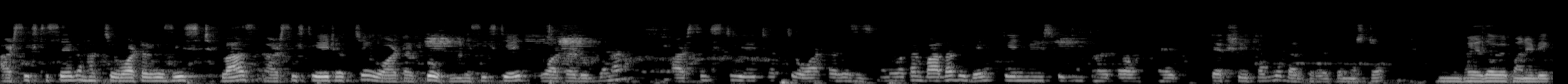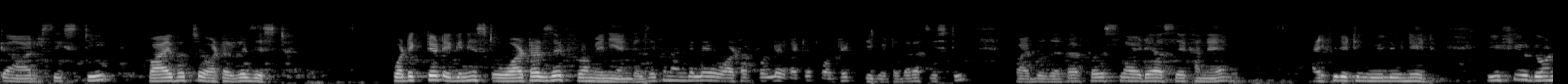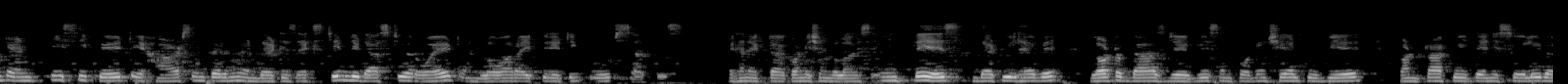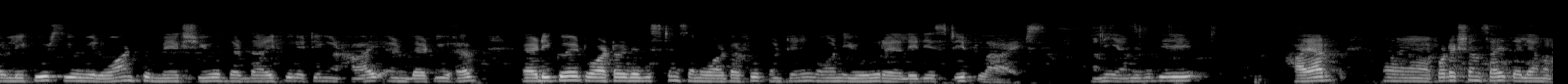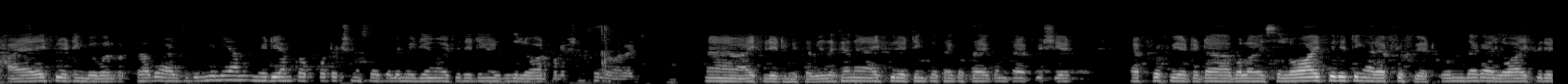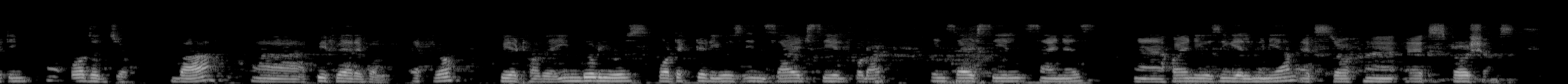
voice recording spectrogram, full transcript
আর সিক্সটি সেভেন হচ্ছে ওয়াটার রেজিস্ট প্লাস আর সিক্সটি এইট হচ্ছে ওয়াটার প্রুফ মানে সিক্সটি এইট ওয়াটার ঢুকবে না। আর সিক্সটি এইট হচ্ছে ওয়াটার রেজিস্ট মানে ওয়াটার বাধা দিবে টেন মিনিটস পর্যন্ত হয়তো টেকসই থাকবে, তারপর হয়তো নষ্ট হয়ে যাবে পানি ঢুকে। আর সিক্সটি ফাইভ হচ্ছে water resist protected against water jet from any angle যে কোনো অ্যাঙ্গেলে ওয়াটার পড়লে এটাকে প্রোটেক্ট দিবে, এটা দ্বারা সিক্সটি ফাইভ বোঝায়। তারপরে স্লাইডে আছে এখানে IP rating will you need if you don't anticipate a harsh impairment that is extremely dusty or wet and lower IP rating wood surface এখানে একটা কন্ডিশন বলা হয়েছে in place that will have a lot of dust debris and potential to be a contact with any solid or liquids you will want to make sure that the IP rating are high and that you have adequate water resistance and waterproof containing on your LED strip lights মানে আমি যদি higher protection চাই তাহলে আমার higher IP rating ব্যবহার করতে হবে। আর যদি মিডিয়াম মিডিয়াম প্রোটেকশন চাই তাহলে মিডিয়াম আইপি রেটিং আর যদি লোয়ার প্রোটেকশন চাই লোয়ার আইপি রেটিং নিতে হবে। যেখানে আইপি রেটিং কোথায় কোথায়, কোনটা অ্যাপ্রিসিয়েট অ্যাপ্রোপ্রিয়েট এটা বলা হয়েছে low IP rating are appropriate কোন জায়গায় লো আইপি রেটিং প্রযোজ্য বা প্রিফেয়ারেবল অ্যাপ্রোপ্রিয়েট হবে। Indoor use protected use inside sealed product inside sealed signage when using aluminium extra, uh, extrusions.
